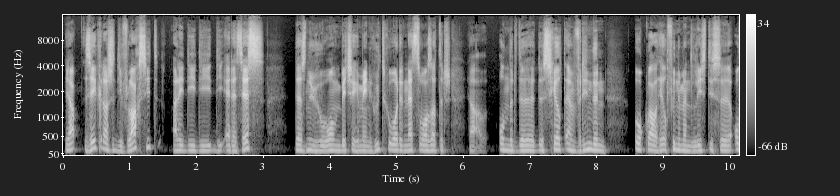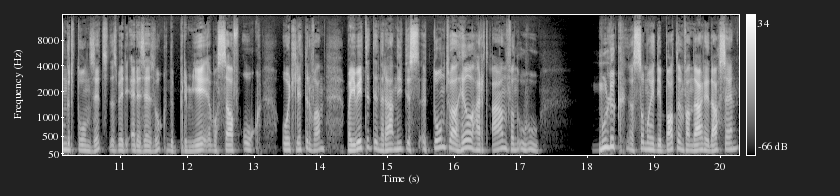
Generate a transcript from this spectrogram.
Ja, zeker als je die vlag ziet. Allee, die, die, die RSS, dat is nu gewoon een beetje gemeen goed geworden. Net zoals dat er ja, onder de, de schild en vrienden ook wel heel fundamentalistische ondertoon zit. Dat is bij die RSS ook. De premier was zelf ook ooit lid ervan. Maar je weet het inderdaad niet. Dus het toont wel heel hard aan van hoe moeilijk dat sommige debatten vandaag de dag zijn.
